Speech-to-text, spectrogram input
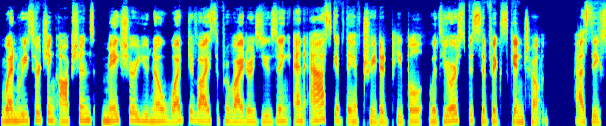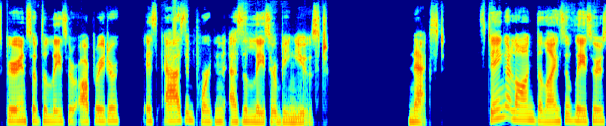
When researching options, make sure you know what device the provider is using and ask if they have treated people with your specific skin tone, as the experience of the laser operator is as important as the laser being used. Next, staying along the lines of lasers,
